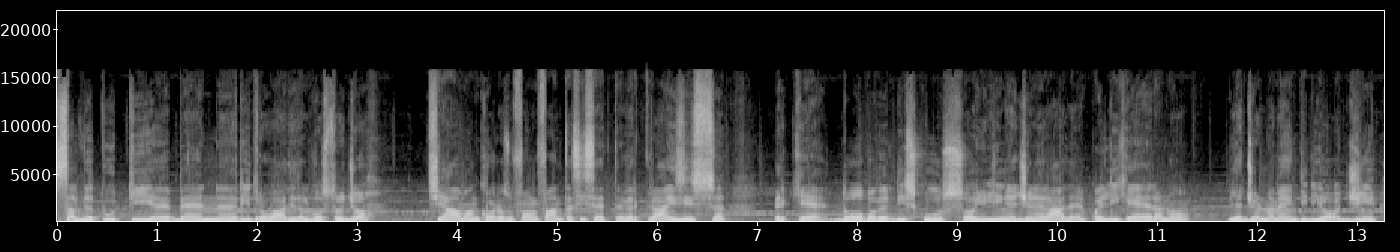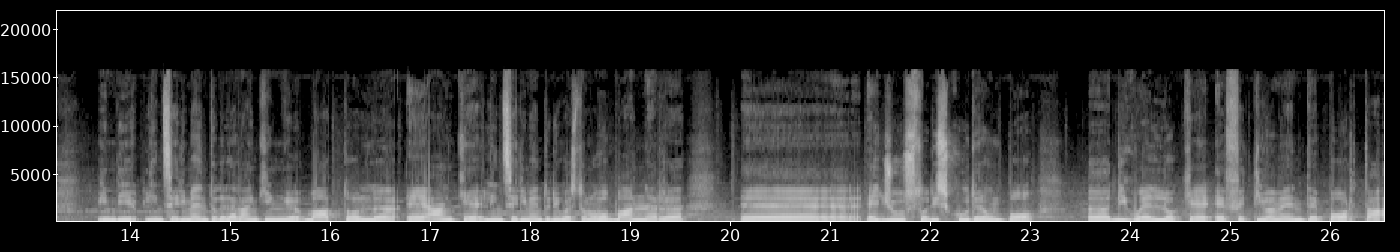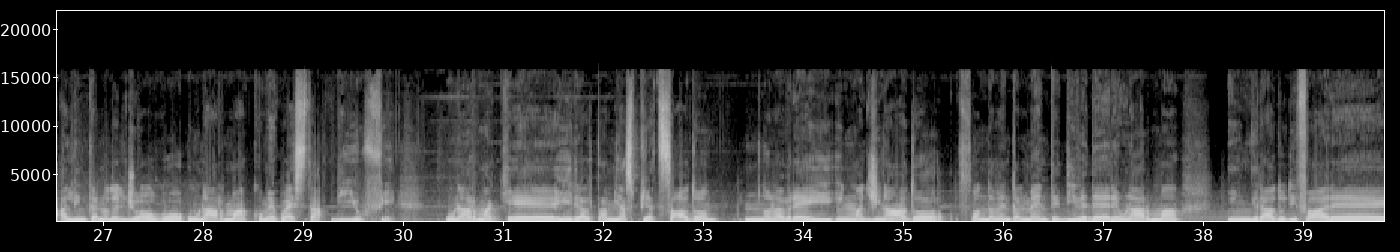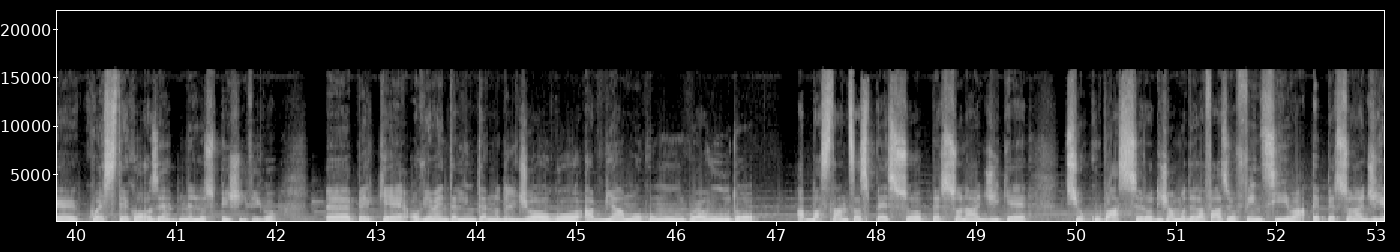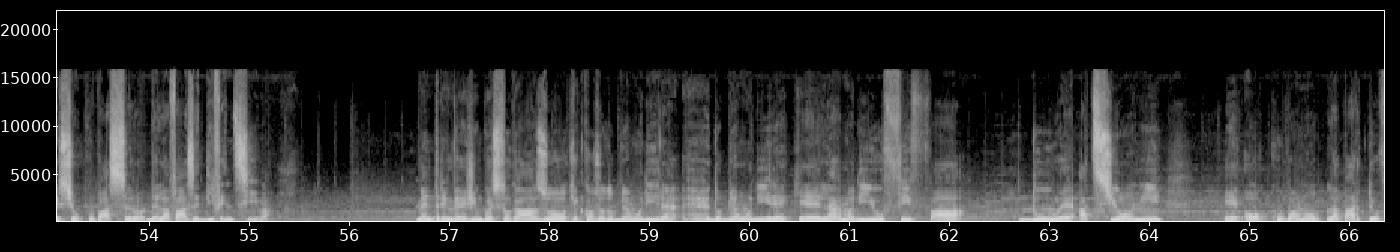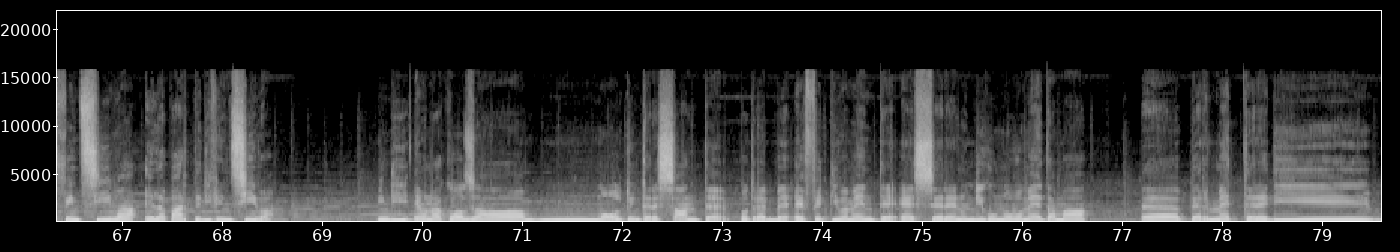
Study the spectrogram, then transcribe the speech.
Salve a tutti e ben ritrovati dal vostro Joe. Siamo ancora su Final Fantasy VII Ever Crisis perché dopo aver discusso in linea generale quelli che erano gli aggiornamenti di oggi, quindi l'inserimento della ranking battle e anche l'inserimento di questo nuovo banner, eh, è giusto discutere un po' eh, di quello che effettivamente porta all'interno del gioco un'arma come questa di Yuffie. Un'arma che in realtà mi ha spiazzato, non avrei immaginato fondamentalmente di vedere un'arma in grado di fare queste cose nello specifico. Eh, perché ovviamente all'interno del gioco abbiamo comunque avuto abbastanza spesso personaggi che si occupassero diciamo della fase offensiva e personaggi che si occupassero della fase difensiva. Mentre invece in questo caso che cosa dobbiamo dire? Eh, dobbiamo dire che l'arma di Yuffie fa due azioni che occupano la parte offensiva e la parte difensiva. Quindi è una cosa mm, molto interessante. Potrebbe effettivamente essere, non dico un nuovo meta, ma eh, permettere di,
